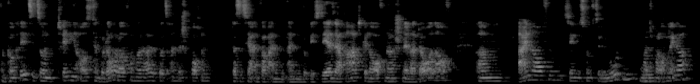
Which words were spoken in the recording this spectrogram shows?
Und konkret sieht so ein Training aus, Tempo-Dauerlauf haben wir gerade kurz angesprochen. Das ist ja einfach ein, ein wirklich sehr, sehr hart gelaufener, schneller Dauerlauf. Ähm, einlaufen, 10 bis 15 Minuten, mhm. manchmal auch länger.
